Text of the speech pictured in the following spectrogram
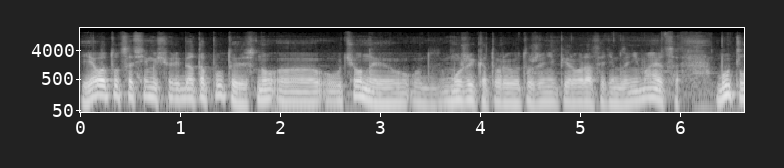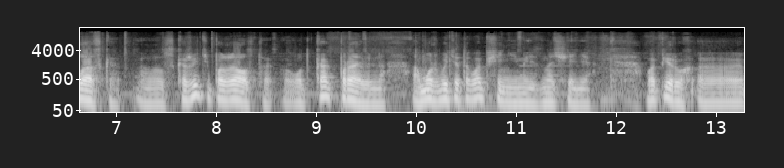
я вот тут совсем еще, ребята, путаюсь, но э, ученые, мужи, которые вот уже не первый раз этим занимаются, будь ласка, э, скажите, пожалуйста, вот как правильно, а может быть это вообще не имеет значения. Во-первых, э,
